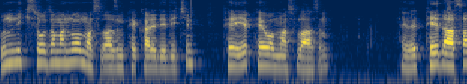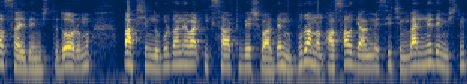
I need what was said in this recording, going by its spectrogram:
Bunun ikisi o zaman ne olması lazım P kare dediği için? P'ye P olması lazım. Evet P de asal sayı demişti doğru mu? Bak şimdi burada ne var? X artı 5 var değil mi? Buranın asal gelmesi için ben ne demiştim?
